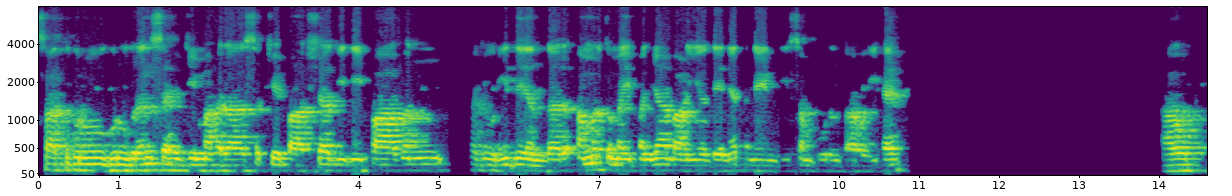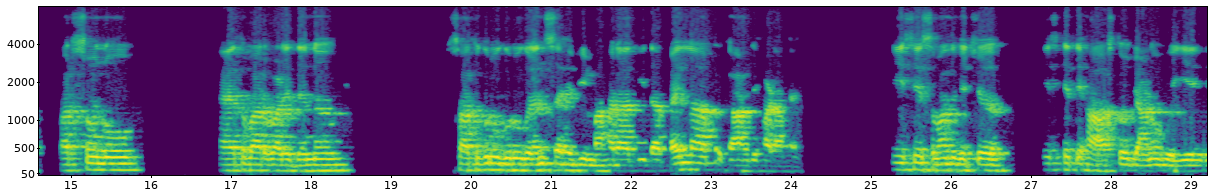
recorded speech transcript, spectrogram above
ਸਤਿਗੁਰੂ ਗੁਰੂ ਗ੍ਰੰਥ ਸਾਹਿਬ ਜੀ ਮਹਾਰਾਜ, ਸੱਚੇ ਪਾਤਸ਼ਾਹ ਜੀ ਦੀ ਪਾਵਨ ਹਜ਼ੂਰੀ ਦੇ ਅੰਦਰ ਅੰਮ੍ਰਿਤਮਈ ਪੰਜਾਂ ਬਾਣੀਆਂ ਦੇ ਨਿਤਨੇਮ ਦੀ ਸੰਪੂਰਨਤਾ ਹੋਈ ਹੈ। ਆਓ, ਪਰਸੋਂ ਨੂੰ ਐਤਵਾਰ ਵਾਲੇ ਦਿਨ ਸਤਿਗੁਰੂ ਗੁਰੂ ਗ੍ਰੰਥ ਸਾਹਿਬ ਜੀ ਮਹਾਰਾਜ ਜੀ ਦਾ ਪਹਿਲਾ ਪ੍ਰਕਾਸ਼ ਦਿਹਾੜਾ ਹੈ। ਇਸੇ ਸੰਬੰਧ ਵਿੱਚ ਇਸ ਇਤਿਹਾਸ ਤੋਂ ਜਾਣੂ ਹੋਈਏ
